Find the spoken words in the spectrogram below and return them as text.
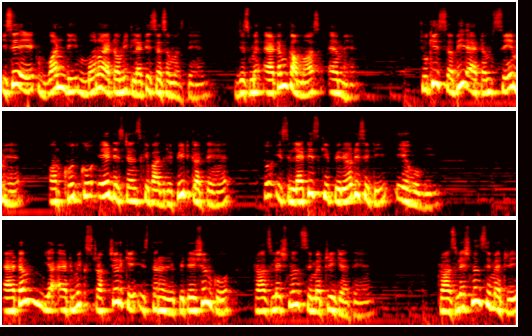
इसे एक one D mono atomic lattice से समझते हैं, जिसमें एटम का मास m है। चूँकि सभी एटम सेम हैं और खुद को ए डिस्टेंस के बाद रिपीट करते हैं तो इस लैटिस की पीरियोडिसिटी ए होगी। एटम या एटमिक स्ट्रक्चर के इस तरह रिपीटेशन को ट्रांसलेशनल सिमेट्री कहते हैं। ट्रांसलेशनल सिमेट्री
